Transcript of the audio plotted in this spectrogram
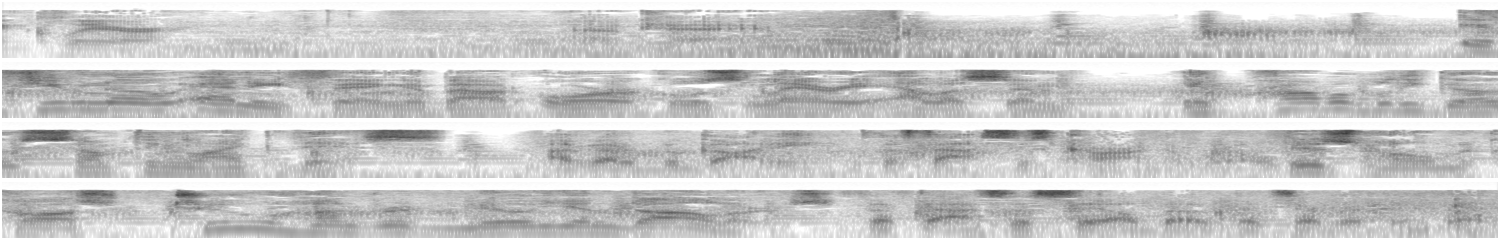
And clear. Okay. If you know anything about Oracle's Larry Ellison, it probably goes something like this. I've got a Bugatti, the fastest car in the world. His home cost $200 million. The fastest sailboat that's ever been built.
